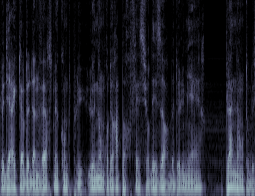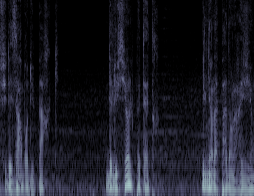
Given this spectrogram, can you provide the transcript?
Le directeur de Danvers ne compte plus le nombre de rapports faits sur des orbes de lumière planant au-dessus des arbres du parc. Des lucioles peut-être. Il n'y en a pas dans la région.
